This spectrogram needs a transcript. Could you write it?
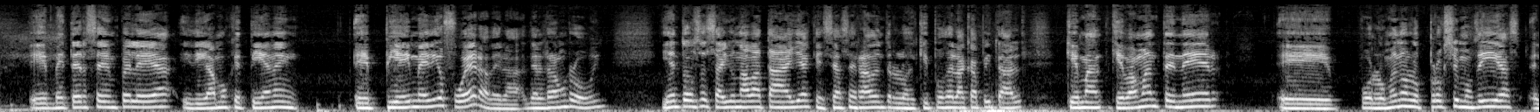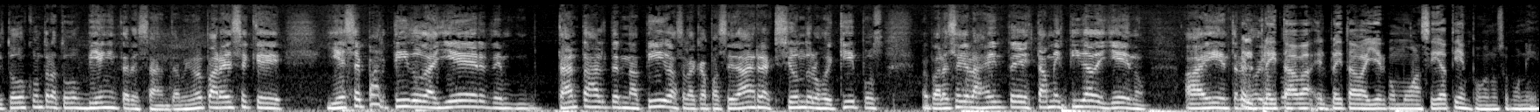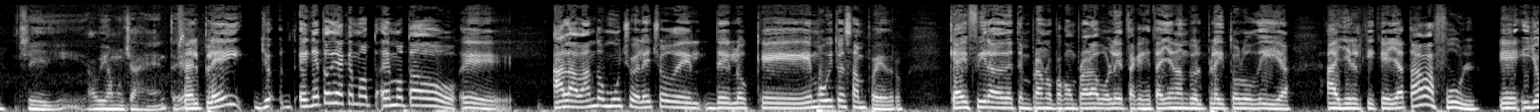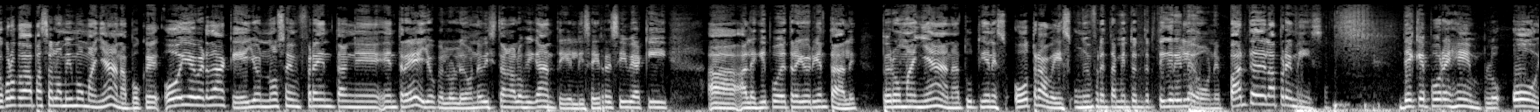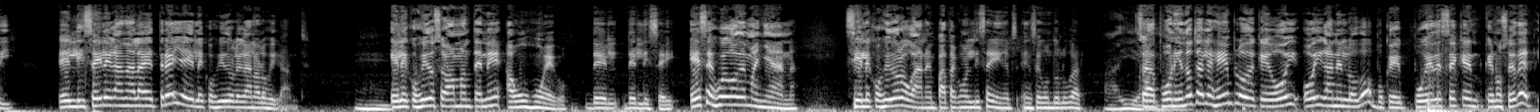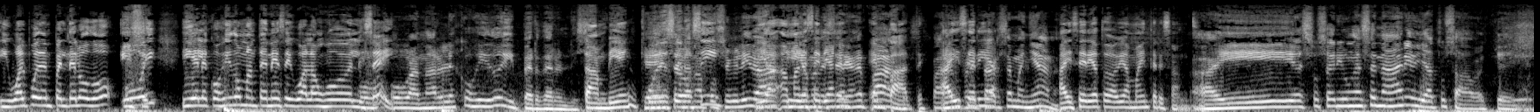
meterse en pelea y digamos que tienen pie y medio fuera de la, del round robin. Y entonces hay una batalla que se ha cerrado entre los equipos de la capital que, que va a mantener eh, por lo menos los próximos días, el todos contra todos bien interesante. A mí me parece que, y ese partido de ayer, de tantas alternativas, la capacidad de reacción de los equipos, me parece que la gente está metida de lleno ahí entre el play estaba El play estaba ayer como hacía tiempo que no se ponía. Sí, había mucha gente. O sea, el play, yo, en estos días que hemos, hemos estado eh, alabando mucho el hecho de, de lo que hemos visto en San Pedro que hay fila desde temprano para comprar la boleta, que se está llenando el play todos los días. Ayer el que ya estaba full. Eh, y yo creo que va a pasar lo mismo mañana, porque hoy es verdad que ellos no se enfrentan eh, entre ellos, que los Leones visitan a los Gigantes y el Licey recibe aquí al equipo de Estrella Orientales, pero mañana tú tienes otra vez un enfrentamiento entre Tigre y Leones. Parte de la premisa de que, por ejemplo, hoy el Licey le gana a la Estrella y el Escogido le gana a los Gigantes. El Escogido se va a mantener a un juego del, del Licey. Ese juego de mañana si el escogido lo gana, empata con el Licey en, segundo lugar. o sea, poniéndote el ejemplo de que hoy hoy ganen los dos, porque puede ser que, no se dé. Igual pueden perder los dos hoy y el escogido mantenerse igual a un juego del Licey. O, ganar el escogido y perder el Licey. También puede ser una así. posibilidad. Y, amanecerían, en empate. ahí sería, mañana. Ahí sería todavía más interesante. Ahí eso sería un escenario, ya tú sabes que.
